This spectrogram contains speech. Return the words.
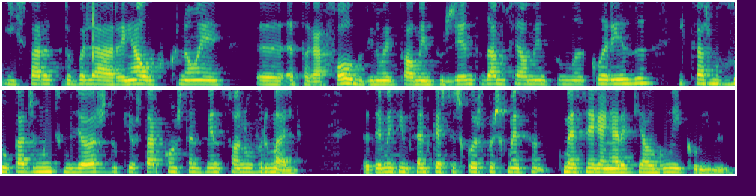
e estar a trabalhar em algo que não é uh, apagar fogos e não é totalmente urgente, dá-me realmente uma clareza e traz-me resultados muito melhores do que eu estar constantemente só no vermelho. Portanto, é muito importante que estas cores depois comecem, comecem a ganhar aqui algum equilíbrio.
